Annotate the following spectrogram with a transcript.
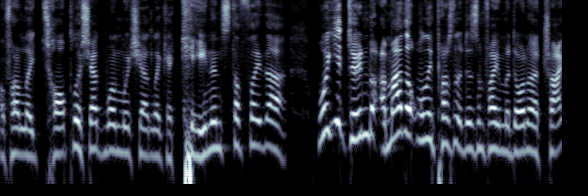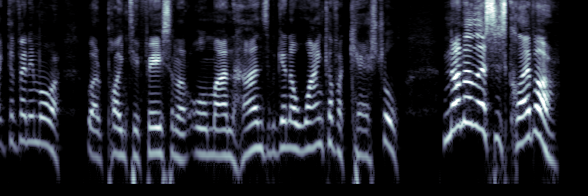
of her like topless? She had one where she had like a cane and stuff like that. What are you doing? But am I the only person that doesn't find Madonna attractive anymore? With her pointy face and her old man hands, begin a wank of a kestrel. None of this is clever.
